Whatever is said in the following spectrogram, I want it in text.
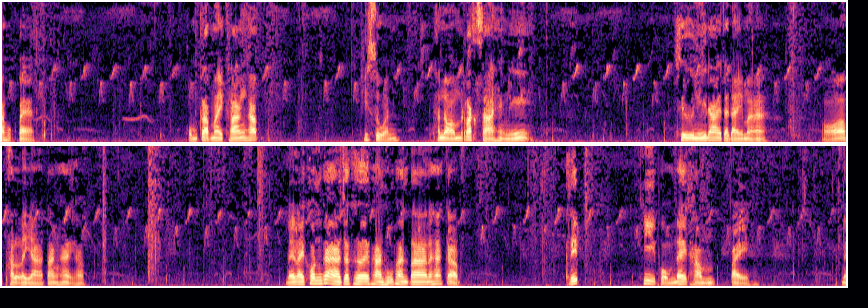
2568 ผมกลับมาอีกครั้งครับ ที่สวนถนอมรักษาแห่งนี้ ชื่อนี้ได้แต่ใดมา อ๋อภรรยาตั้งให้ครับ หลาย ๆ คนก็อาจจะเคยผ่านหูผ่านตานะฮะกับคลิปที่ผมได้ทำไปใน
